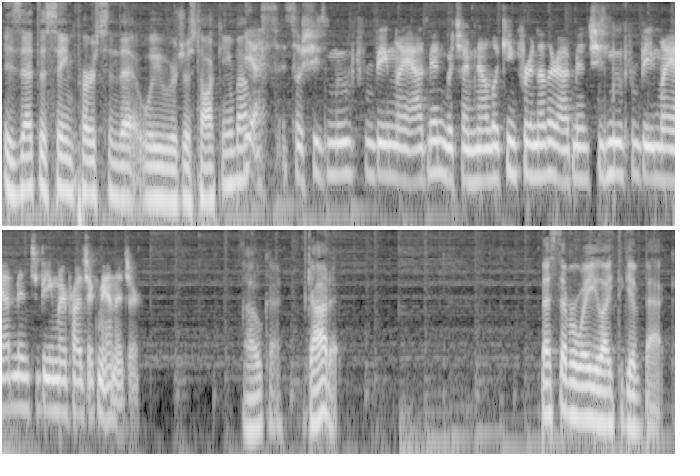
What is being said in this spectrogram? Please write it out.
Is that the same person that we were just talking about? Yes. So she's moved from being my admin, which I'm now looking for another admin. She's moved from being my admin to being my project manager. Okay. Got it. Best ever way you like to give back?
